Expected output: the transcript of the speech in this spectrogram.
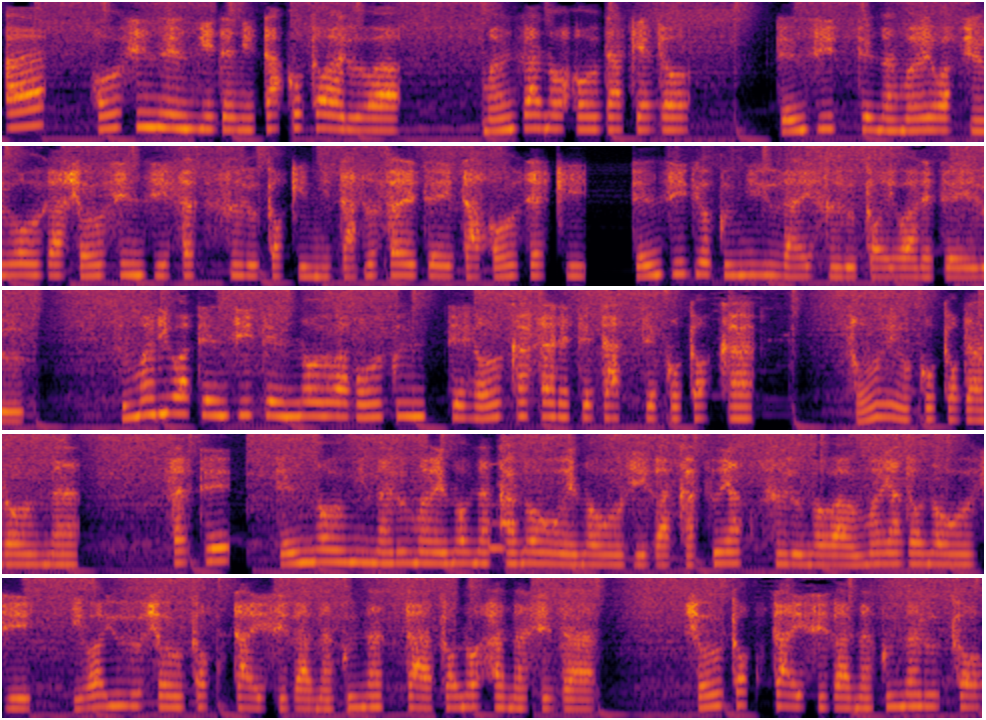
ああ、方針演技で見たことあるわ。漫画の方だけど、天智って名前は中央が昇進自殺する時に携えていた宝石、天智玉に由来すると言われている。つまりは天智天皇は暴君って評価されてたってことか。そういうことだろうな。さて、天皇になる前の中野上の王子が活躍するのは馬宿の王子、いわゆる聖徳太子が亡くなった後の話だ。聖徳太子が亡くなると、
